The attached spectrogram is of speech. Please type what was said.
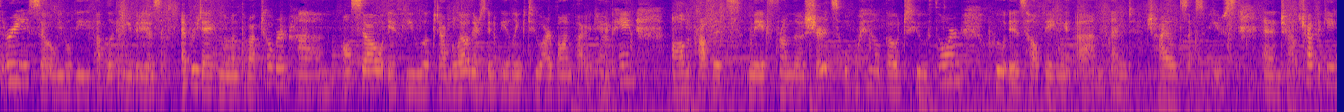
three, so we will be uploading new videos every day in the month of October. Um, also, if you look down below, there's going to be a link to our bonfire campaign. All the profits made from those shirts will go to Thorn, who is helping um, end child sex abuse and child trafficking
